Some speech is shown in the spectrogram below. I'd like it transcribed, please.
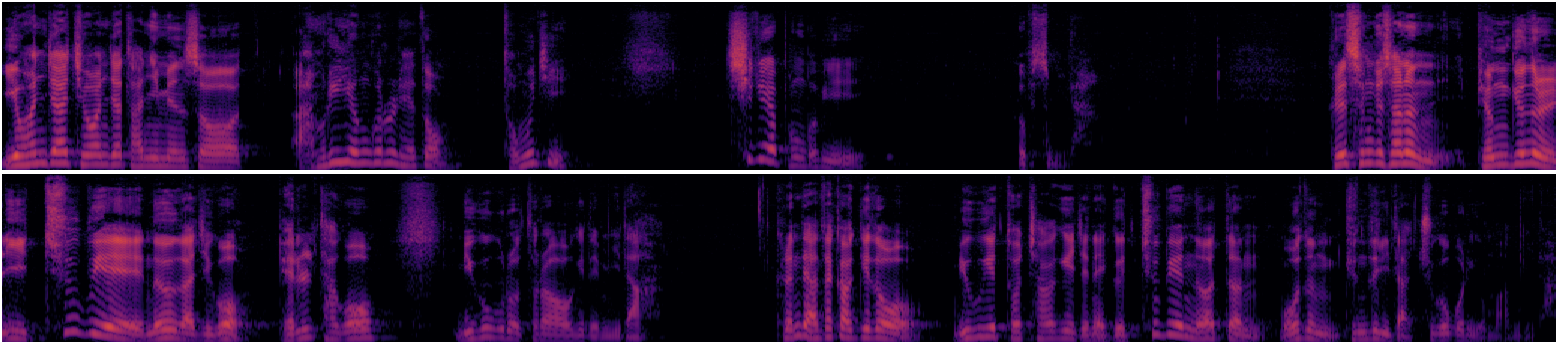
이 환자 저 환자 다니면서 아무리 연구를 해도 도무지 치료 방법이 없습니다. 그래서 선교사는 병균을 이 튜브에 넣어 가지고 배를 타고 미국으로 돌아오게 됩니다. 그런데 안타깝게도 미국에 도착하기 전에 그 튜브에 넣었던 모든 균들이 다 죽어버리고 맙니다.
